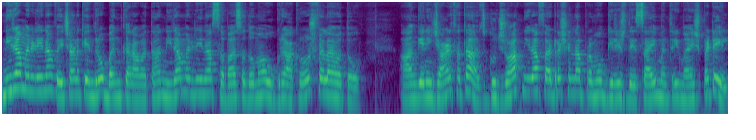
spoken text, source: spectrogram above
નીરા મંડળીના વેચાણ કેન્દ્રો બંધ કરાવતા નીરા મંડળીના સભાસદોમાં ઉગ્ર આક્રોશ ફેલાયો હતો. આ અંગેની જાણ થતાં જ ગુજરાત નીરા ફેડરેશનના પ્રમુખ ગિરીશ દેસાઈ, મંત્રી મહેશ પટેલ,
